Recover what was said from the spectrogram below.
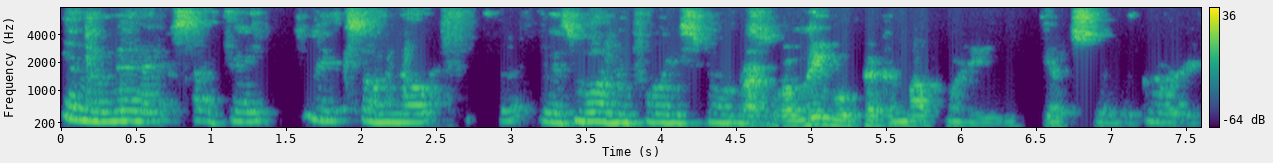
in the minutes, I think, make some note that there's more than forty stones. right. Well, Lee will pick him up when he gets the recording.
